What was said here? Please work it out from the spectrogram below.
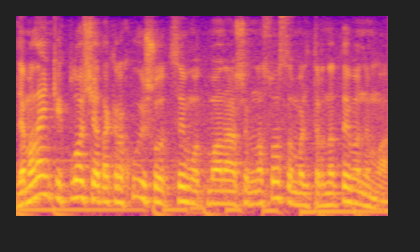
Для маленьких площ я так рахую, що цим от нашим насосам альтернативи нема.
